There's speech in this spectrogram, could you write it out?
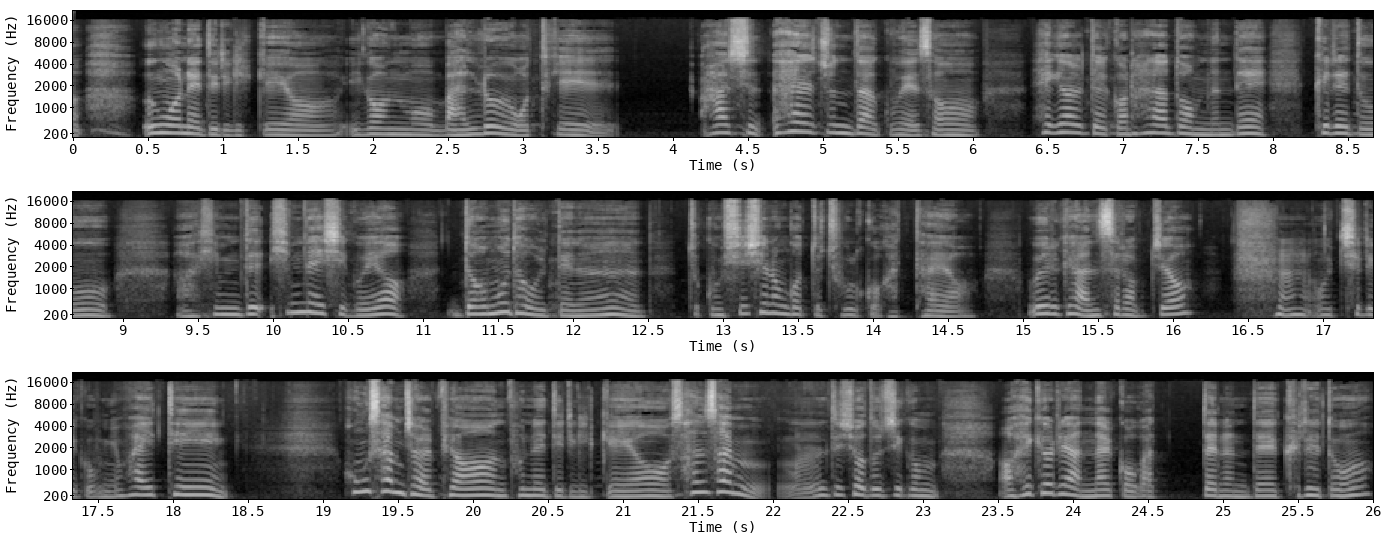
응원해 드릴게요. 이건 뭐 말로 어떻게 하신 해준다고 해서 해결될 건 하나도 없는데 그래도 아 힘들 힘내시고요. 너무 더울 때는 조금 쉬시는 것도 좋을 것 같아요. 왜 이렇게 안쓰럽죠? 5720님 화이팅. 홍삼 절편 보내드릴게요. 산삼 드셔도 지금 어, 해결이 안 날 것 같다는데 그래도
